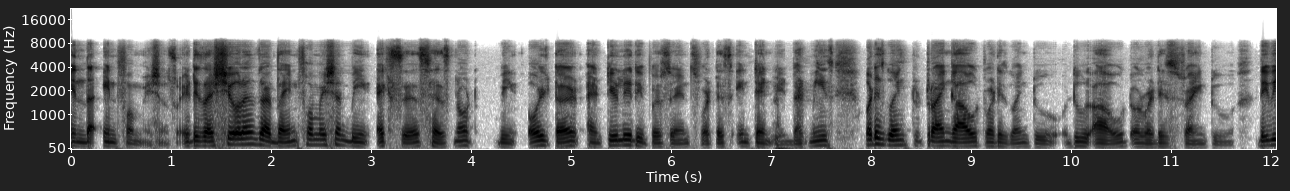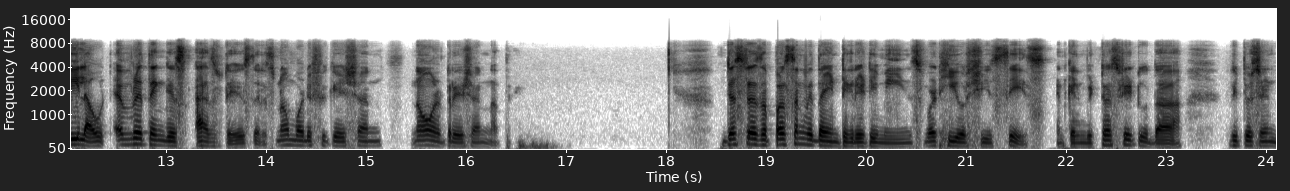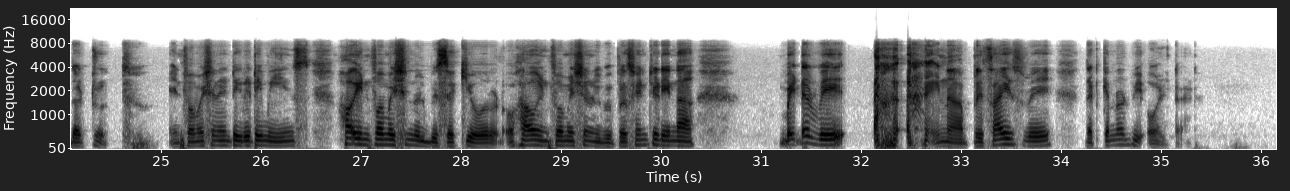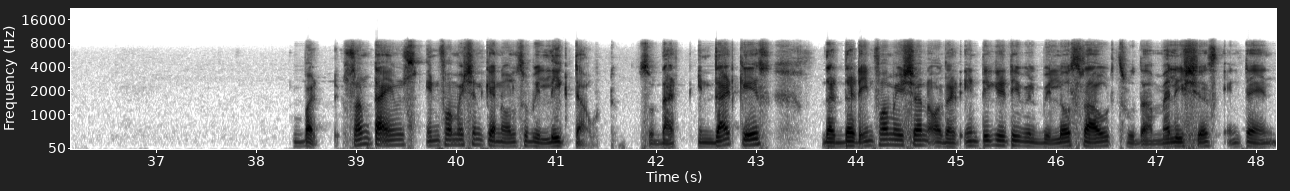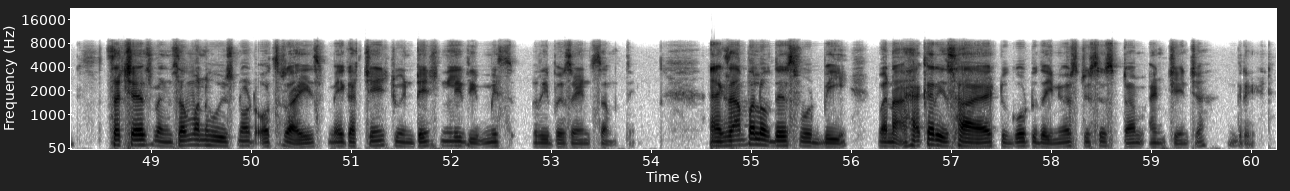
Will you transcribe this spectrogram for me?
in the information. So it is assurance that the information being accessed has not been altered and truly represents what is intended. That means what is going to trying out, what is going to do out, or what is trying to reveal out, everything is as it is. There is no modification, no alteration, nothing. Just as a person with the integrity means what he or she says and can be trusted to the represent the truth. Information integrity means how information will be secured or how information will be presented in a better way, in a precise way that cannot be altered. But sometimes information can also be leaked out. So that in that case, that that information or that integrity will be lost out through the malicious intent, such as when someone who is not authorized make a change to intentionally re- misrepresent something. An example of this would be when a hacker is hired to go to the university system and change a grade.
